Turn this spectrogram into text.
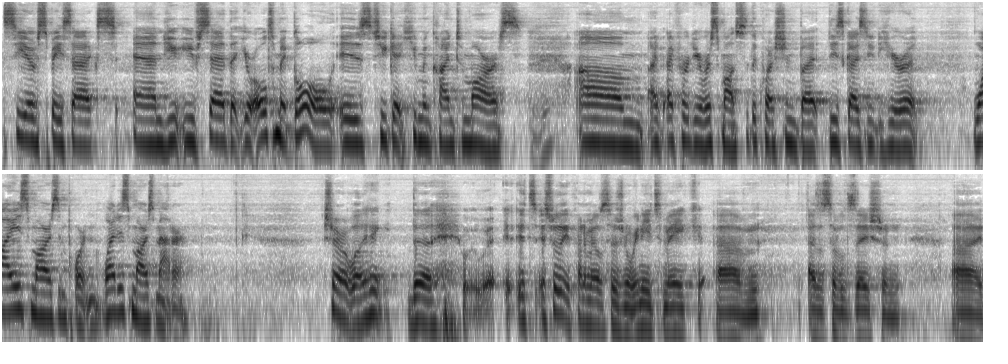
CEO of SpaceX, and you, you've said that your ultimate goal is to get humankind to Mars. Um, I've, I've heard your response to the question, but these guys need to hear it. Why is Mars important? Why does Mars matter? Sure. Well, I think the it's it's really a fundamental decision we need to make um, as a civilization. Uh,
